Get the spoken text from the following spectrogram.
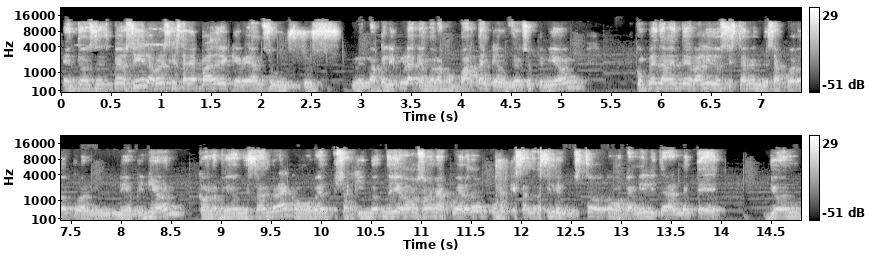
Entonces, pero sí, la verdad es que estaría padre que vean sus, la película, que nos la compartan, que nos den su opinión. Completamente válido si están en desacuerdo con mi opinión, con la opinión de Sandra. Como ven, pues aquí no, llegamos a un acuerdo, como que Sandra sí le gustó, como que a mí literalmente yo,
